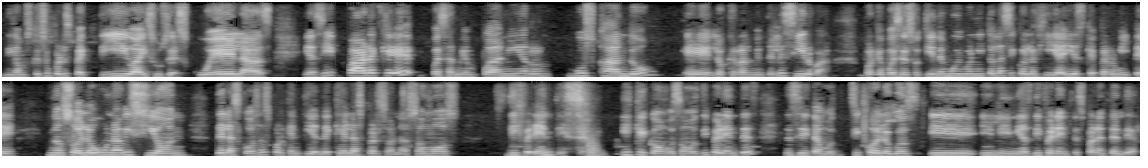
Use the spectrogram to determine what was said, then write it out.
digamos que su perspectiva y sus escuelas y así, para que pues también puedan ir buscando eh, lo que realmente les sirva, porque pues eso tiene muy bonito la psicología y es que permite no solo una visión de las cosas, porque entiende que las personas somos diferentes y que como somos diferentes necesitamos psicólogos y, y líneas diferentes para entender.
